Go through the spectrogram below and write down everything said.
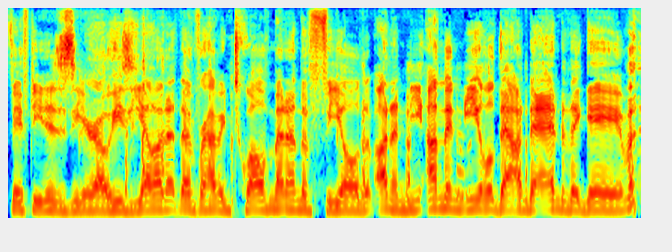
fifty to zero, he's yelling at them for having twelve men on the field on a on the kneel down to end of the game.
